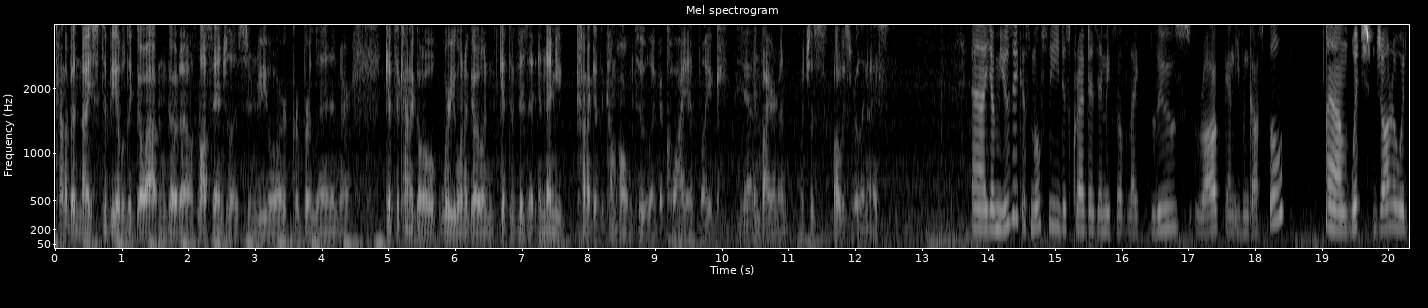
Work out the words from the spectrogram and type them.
kind of been nice to be able to go out and go to Los Angeles or New York or Berlin or get to kind of go where you want to go and get to visit, and then you kind of get to come home to like a quiet like Yeah. environment, which is always really nice. Uh, your music is mostly described as a mix of like blues, rock, and even gospel. Um, which genre would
